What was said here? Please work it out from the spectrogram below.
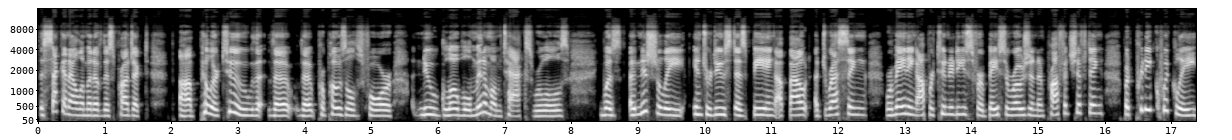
The second element of this project uh, pillar two, the, the, the proposals for new global minimum tax rules was initially introduced as being about addressing remaining opportunities for base erosion and profit shifting, but pretty quickly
